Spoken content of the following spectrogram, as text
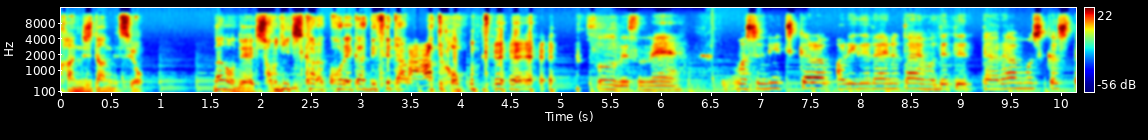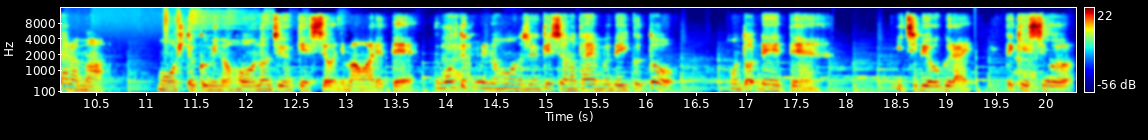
感じたんですよ。なので初日からこれが出てたなとか思って。そうですね、まあ、初日からあれぐらいのタイム出てたらもしかしたらまあもう一組の方の準決勝に回れてもう一組の方の準決勝のタイムでいくと本当0.1秒ぐらいで決勝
